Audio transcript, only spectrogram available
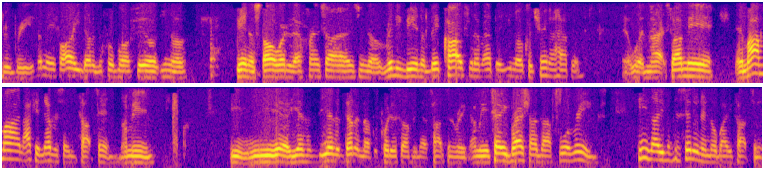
Drew Brees. I mean, for all he done in the football field, you know, being a stalwart of that franchise, you know, really being a big cause for them after you know Katrina happened and whatnot. So I mean, in my mind, I can never say he's top ten. I mean, yeah, he hasn't he hasn't done enough to put himself in that top ten rank. I mean, Terry Bradshaw got four rings. He's not even considered in nobody top ten.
